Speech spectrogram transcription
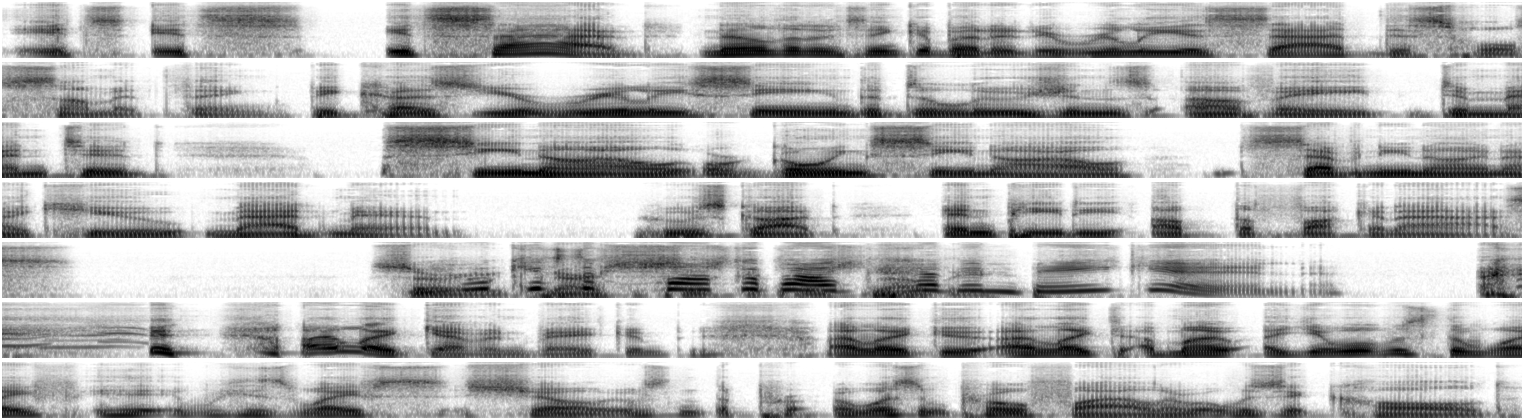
it's it's it's sad. Now that I think about it, it really is sad this whole summit thing because you're really seeing the delusions of a demented, senile or going senile 79 IQ madman who's got NPD up the fucking ass. Sorry, Who gives a fuck about. Kevin Bacon? I like Kevin Bacon. I like I liked my what was the wife his wife's show? It wasn't the pro, it wasn't Profile or what was it called?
